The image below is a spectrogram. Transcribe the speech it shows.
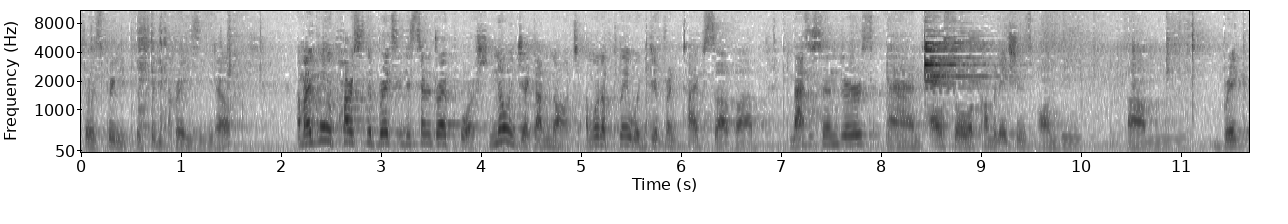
So it's pretty, it's pretty crazy, you know? Am I going with power cylinder brakes in the center drive Porsche? No, Inject, I'm not. I'm going to play with different types of uh, master cylinders and also combinations on the um, brake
